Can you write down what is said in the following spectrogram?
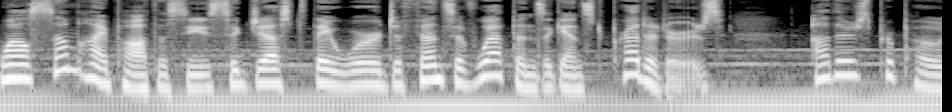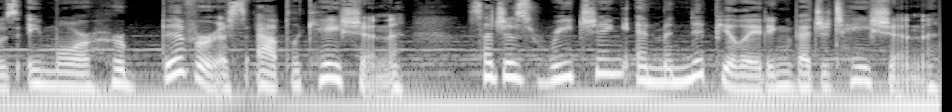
While some hypotheses suggest they were defensive weapons against predators, others propose a more herbivorous application, such as reaching and manipulating vegetation.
